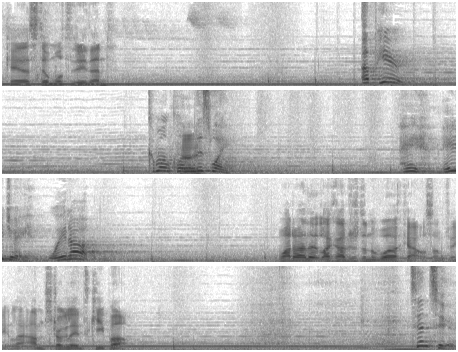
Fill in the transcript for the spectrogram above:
Okay, there's still more to do then. Up here. Come on, Clem, Okay. this way. Hey, AJ, wait up. Why do I look like I've just done a workout or something? Like I'm struggling to keep up. Tenn's here.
